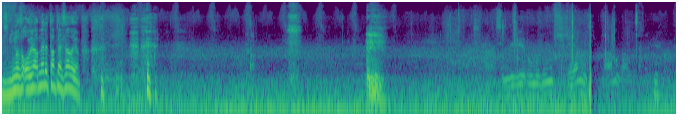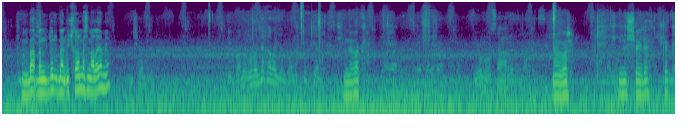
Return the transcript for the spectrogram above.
Bundan nerede tam tersine adayım. Şimdi bir umudumuz şeye mi? Daha mı kaldı? Bak ben dur ben 3 gram başımı alayım ya. İnşallah. Balık olacak alacağım. Balık. Şimdi bak. Yok olsa alırım. Var var. Şimdi şöyle tık.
